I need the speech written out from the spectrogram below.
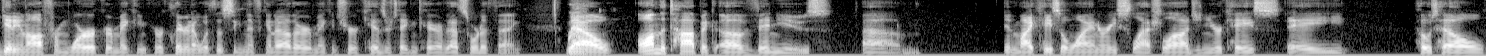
getting off from work or making or clearing it with a significant other, making sure kids are taken care of, that sort of thing. Right. Now, on the topic of venues, um, in my case, a winery slash lodge. In your case, a hotel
